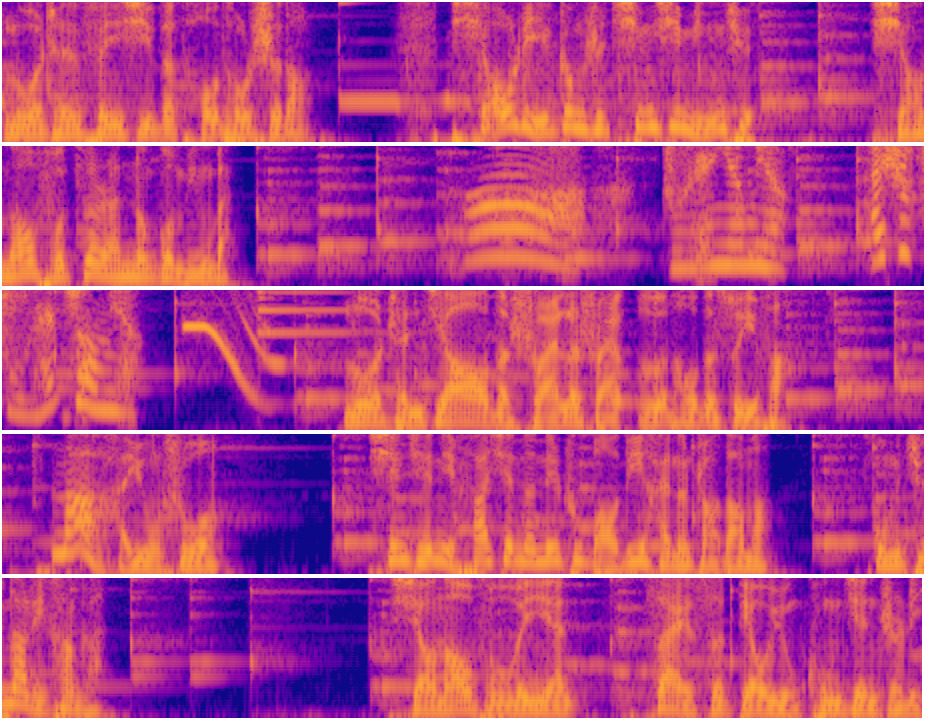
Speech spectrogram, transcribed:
洛尘分析的头头是道，条理更是清晰明确，小脑斧自然能够明白。还是主人聪明。洛尘骄傲的甩了甩额头的碎发，那还用说？先前你发现的那处宝地还能找到吗？我们去那里看看。小脑斧闻言，再次调用空间之力，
